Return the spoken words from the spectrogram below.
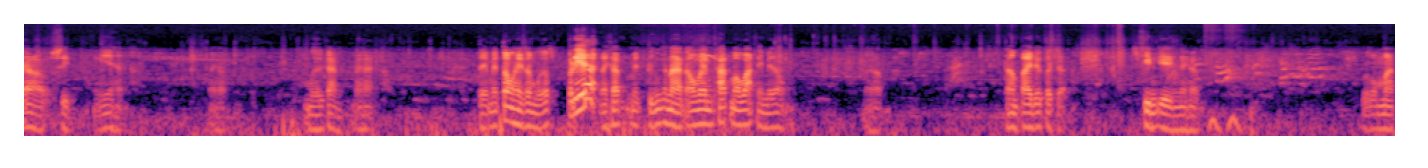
เก้าสิบอย่างนี้ฮะนะครับเสมอกันนะฮะแต่ไม่ต้องให้เสมอเปรี้ยนะครับ ไม่ถึงขนาดเอาแว่นพัดมาวัดนี่ไม่ต้องนะครับทำไปเดี๋ยวก็จะชินเองนะครับแล้วก็มัด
